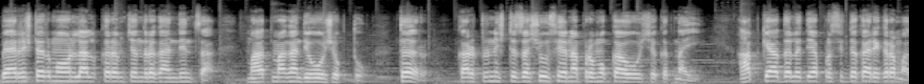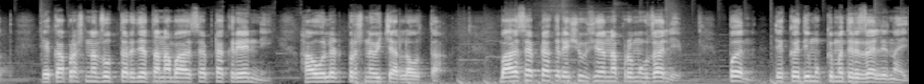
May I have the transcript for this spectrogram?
बॅरिस्टर मोहनलाल करमचंद्र गांधींचा महात्मा गांधी होऊ शकतो तर कार्टुनिस्टचा शिवसेना प्रमुख का होऊ शकत नाही? आपके अदालत या प्रसिद्ध कार्यक्रमात? एका प्रश्नाचं उत्तर देताना बाळासाहेब ठाकरे यांनी हा उलट प्रश्न विचारला होता. बाळासाहेब ठाकरे शिवसेना प्रमुख झाले पण ते कधी मुख्यमंत्री झाले नाहीत.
